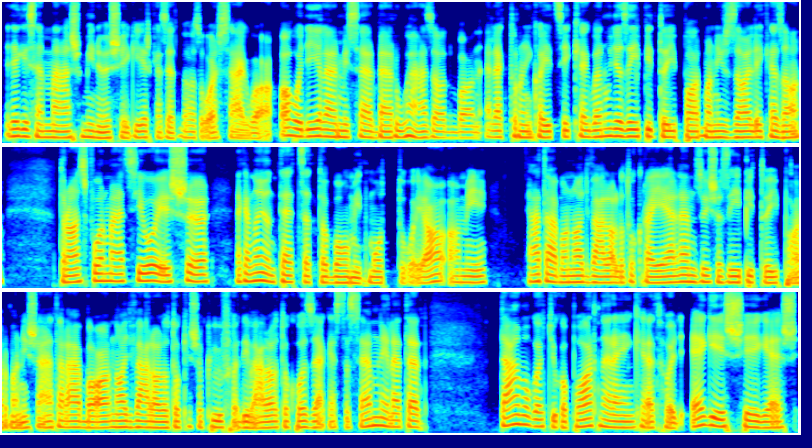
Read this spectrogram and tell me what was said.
egy egészen más minőség érkezett be az országba. Ahogy élelmiszerben, ruházatban, elektronikai cikkekben, úgy az építőiparban is zajlik ez a transformáció, és nekem nagyon tetszett a Baumit mottója, ami általában nagy vállalatokra jellemző, és az építőiparban is általában a nagy vállalatok és a külföldi vállalatok hozzák ezt a szemléletet, támogatjuk a partnereinket, hogy egészséges,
